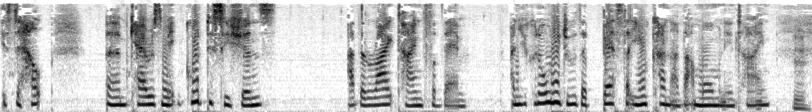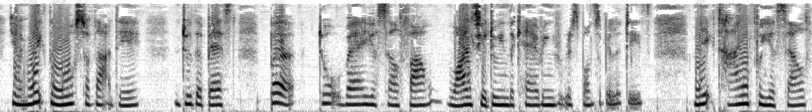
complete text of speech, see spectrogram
is to help um, carers make good decisions at the right time for them and you can only do the best that you can at that moment in time. Hmm. You know, make the most of that day, and do the best, but don't wear yourself out whilst you're doing the caring responsibilities. Make time for yourself,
